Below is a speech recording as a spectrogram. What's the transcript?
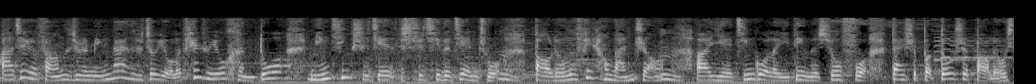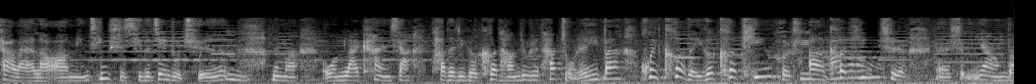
啊，这个房子就是明代的时候就有了。天水有很多明清时间时期的建筑，保留的非常完整。嗯。啊，也经过了一定的修复，但是保都是保留下来了啊。明清时期的建筑群。嗯。那么我们来看一下它的这个课堂，就是它主人一般会客的一个客厅。客厅。啊，客厅是呃什么样的？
